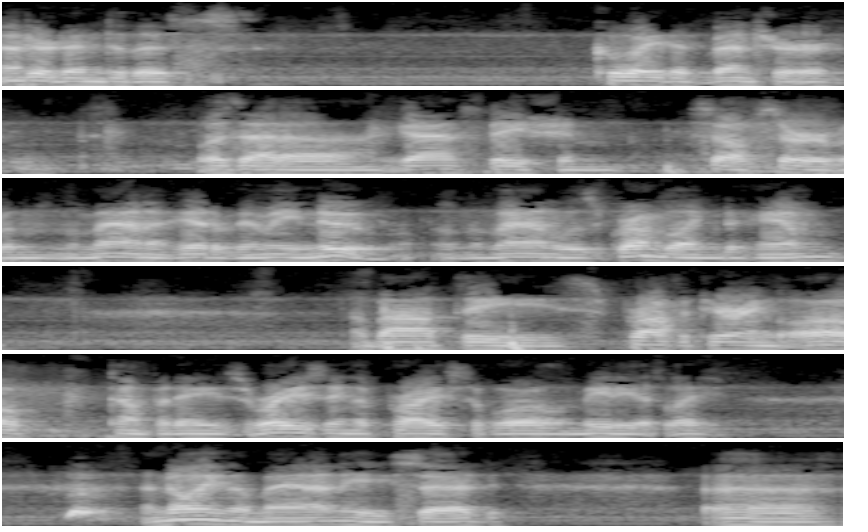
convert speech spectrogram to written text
entered into this Kuwait adventure, was at a gas station self-serve and the man ahead of him, he knew, and the man was grumbling to him about these profiteering oil companies raising the price of oil immediately. And knowing the man, he said, uh,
